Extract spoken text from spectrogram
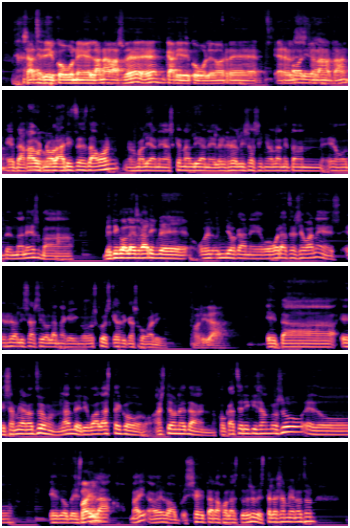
Zatzi diko lanagaz be, eh? gari diko horre errealizazio lanatan. Eta gaur nola aritz ez dagon, normalian eh, aldian errealizazio lanetan egoten danez, ba, betiko les garik be unjokan e, gogoratzen zebanez, errealizazio lanak egingo dozko eskerrik asko gari. Hori da. Eta esan bian otzun, Lander, igual azteko, aste honetan, jokatzerik izan dozu, edo edo bestela, bai, bai a ber, ba, zetara jolastu duzu, bestela esan bian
